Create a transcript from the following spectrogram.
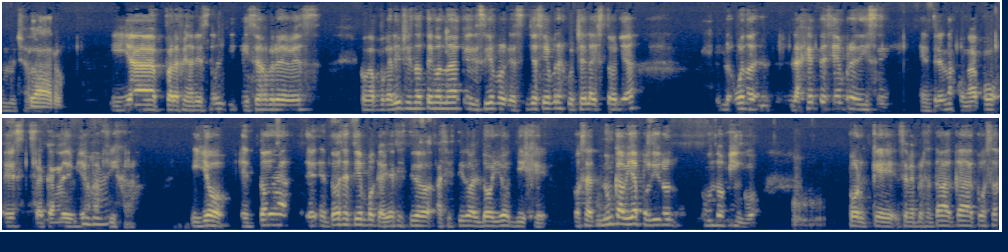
un luchador. Claro. Y ya para finalizar y, ser breves, con Apocalipsis no tengo nada que decir porque yo siempre escuché la historia. Bueno, la gente siempre dice, entrenos con Apo es sacada de vieja Ajá. fija. Y yo, en, toda, en todo ese tiempo que había asistido, asistido al dojo, dije, o sea, nunca había podido un, un domingo porque se me presentaba cada cosa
